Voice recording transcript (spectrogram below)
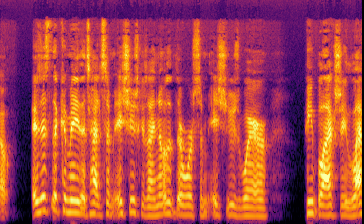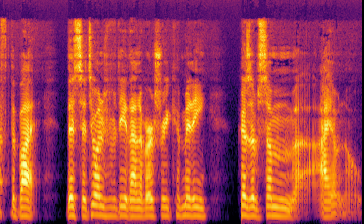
oh, is this the committee that's had some issues? Because I know that there were some issues where people actually left the bi- this uh, 250th anniversary committee because of some uh, I don't know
